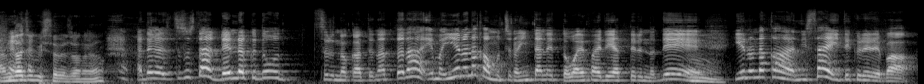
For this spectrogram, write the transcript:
안 가지고 있어요, 저는. あだからそしたら連絡どうするのかってなったら今家の中はもちろんインターネット w i f i でやってるので、うん家の中にさえいてくれれば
